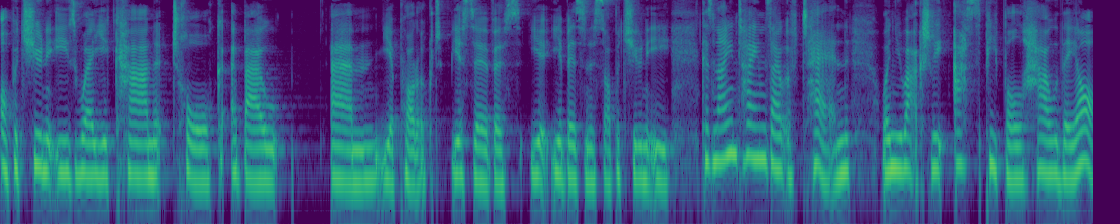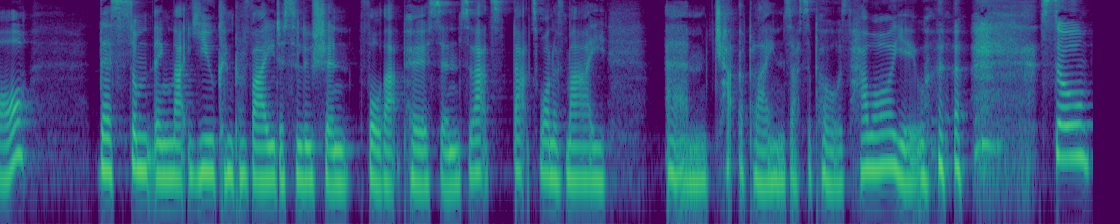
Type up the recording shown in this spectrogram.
opportunities where you can talk about um, your product, your service, your, your business opportunity. Because nine times out of 10, when you actually ask people how they are, there's something that you can provide a solution for that person. So that's that's one of my um, chat up lines, I suppose. How are you? so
